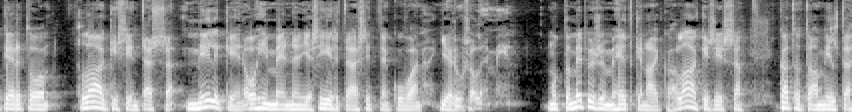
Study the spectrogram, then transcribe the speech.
kertoo Laakisin tässä melkein ohimennen ja siirtää sitten kuvan Jerusalemiin. Mutta me pysymme hetken aikaa Laakisissa, katsotaan miltä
